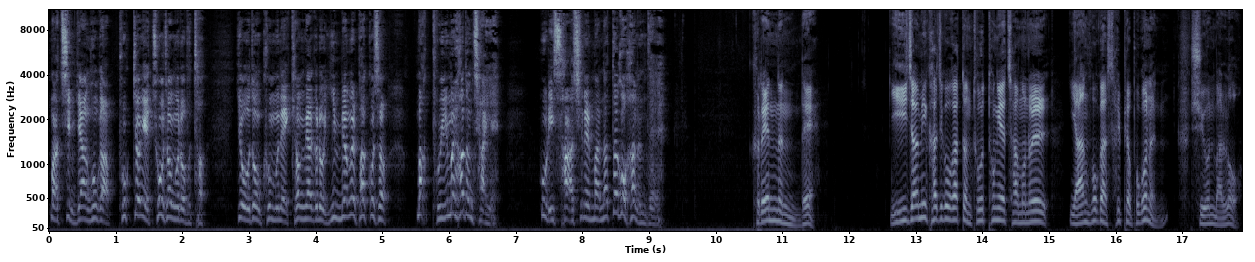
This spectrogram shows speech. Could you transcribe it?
마침 양호가 북경의 조정으로부터 요동 군문의 경락으로 임명을 받고서 막 부임을 하던 차에 우리 사신을 만났다고 하는데 그랬는데 이잠이 가지고 갔던 두 통의 자문을 양호가 살펴보고는 쉬운 말로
